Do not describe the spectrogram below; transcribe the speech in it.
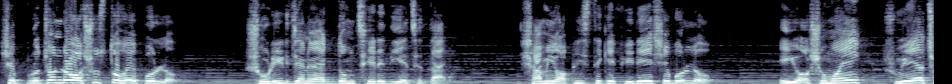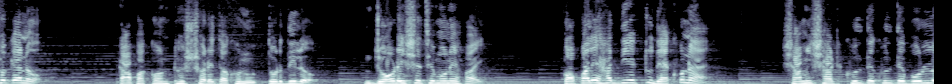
সে প্রচণ্ড অসুস্থ হয়ে পড়ল। শরীর যেন একদম ছেড়ে দিয়েছে তার। স্বামী অফিস থেকে ফিরে এসে বলল, এই অসময়ে শুয়ে আছো কেন? কাপা কণ্ঠস্বরে তখন উত্তর দিল, জ্বর এসেছে মনে হয়। কপালে হাত দিয়ে একটু দেখো না। স্বামী শার্ট খুলতে খুলতে বলল,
